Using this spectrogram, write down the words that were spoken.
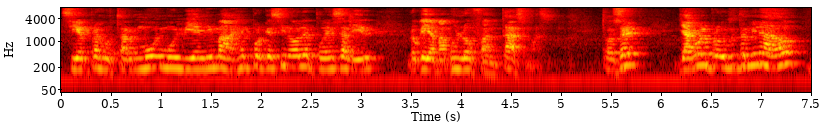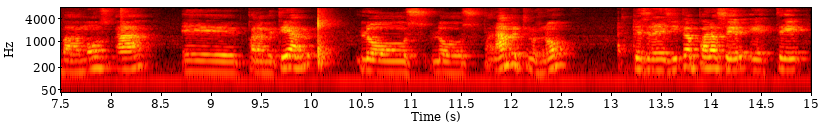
siempre ajustar muy muy bien la imagen porque si no le pueden salir lo que llamamos los fantasmas. Entonces, ya con el producto terminado, vamos a eh, parametrear los, los parámetros ¿no? que se necesitan para hacer este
